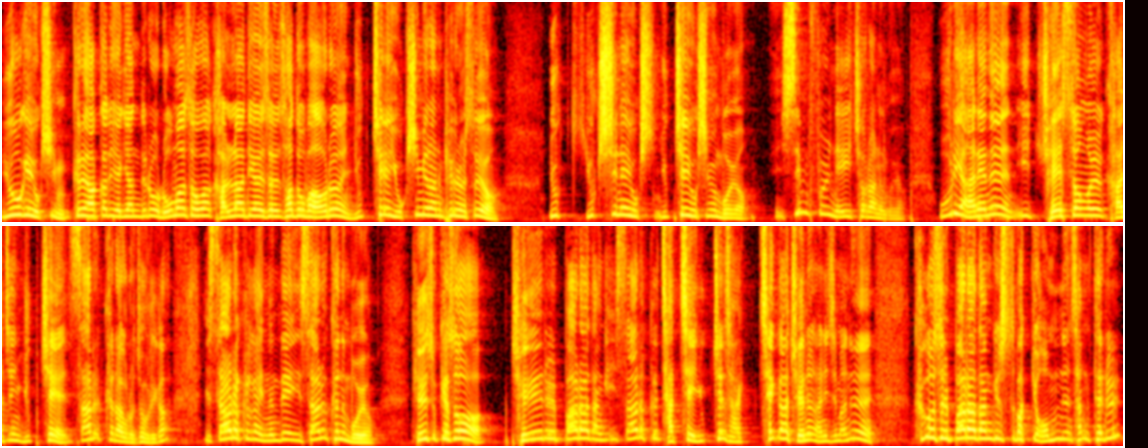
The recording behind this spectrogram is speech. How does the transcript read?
유혹의 욕심. 그래 아까도 얘기한 대로 로마서와 갈라디아에서의 사도 바울은 육체의 욕심이라는 표현을 써요. 육, 육신의 욕심, 육체의 욕심은 뭐예요? sinful nature라는 거예요. 우리 안에는 이 죄성을 가진 육체, 사르크라고 그러죠 우리가. 이 사르크가 있는데 이 사르크는 뭐예요? 계속해서 죄를 빨아당기 이 사르크 자체, 육체 자체가 죄는 아니지만은 그것을 빨아당길 수밖에 없는 상태를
